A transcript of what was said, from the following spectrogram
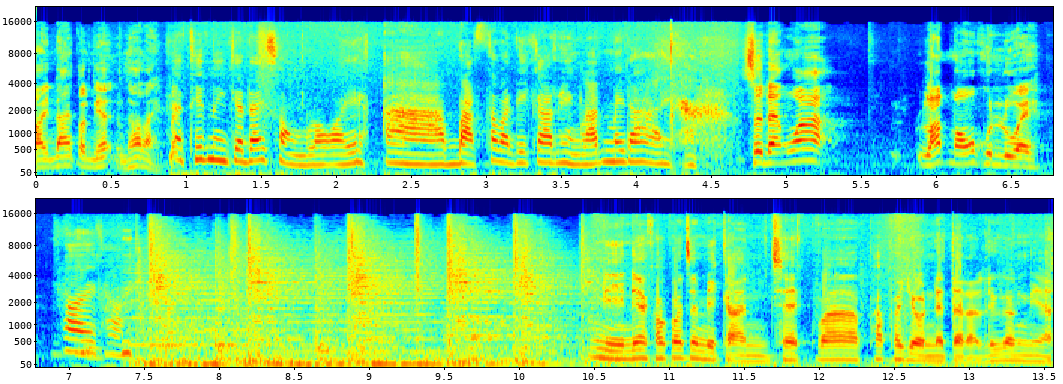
รายได้ตอนเนี้ยเท่าไหร่อาทิตย์หนึ่งจะได้ 200อ่าบัตรสวัสดิการแห่งรัฐไม่ได้ค่ะ แสดงว่ารัฐมองว่าคุณรวย ใช่ค่ะ นี้เนี่ยเขาก็จะมีการเช็คว่าภาพยนตร์ในแต่ละเรื่องเนี่ย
